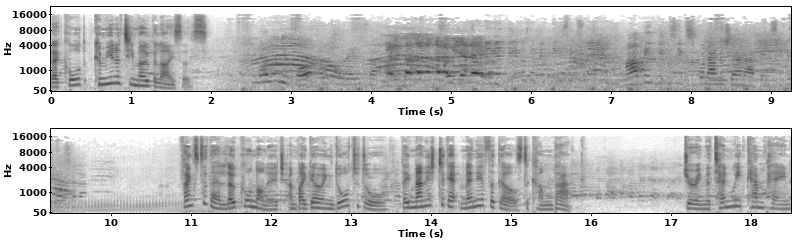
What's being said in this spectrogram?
They're called community mobilizers. Kilala niyo po? Ah, building 6 po namin siya hanapin. Sige po, salamat. Thanks to their local knowledge and by going door to door, they managed to get many of the girls to come back. During the 10 week campaign,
